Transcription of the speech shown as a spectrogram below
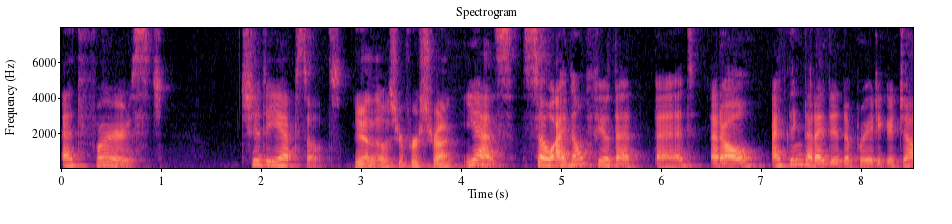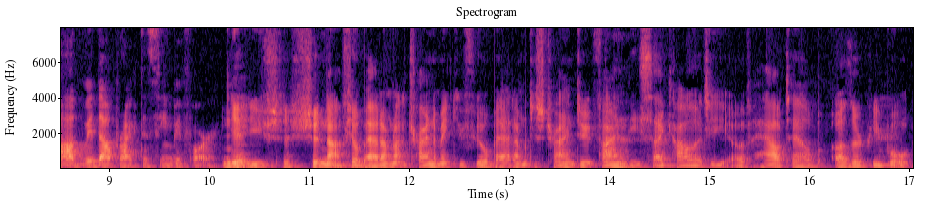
at first to the episodes. Yeah, that was your first try. Yes, so I don't feel that bad at all. I think that I did a pretty good job without practicing before. Yeah, you sh- should not feel bad. I'm not trying to make you feel bad. I'm just trying to find the psychology of how to help other people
